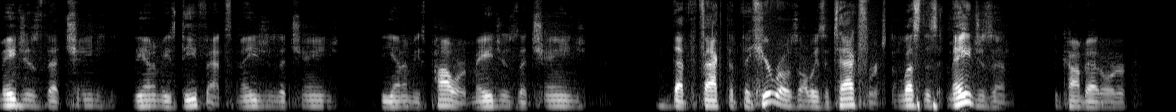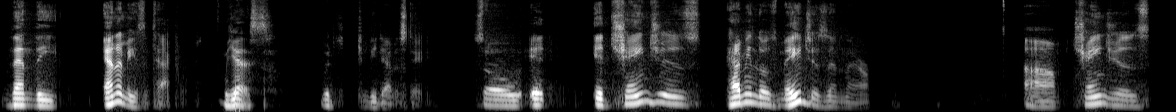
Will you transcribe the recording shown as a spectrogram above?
Mages that change the enemy's defense. Mages that change the enemy's power. Mages that change that the fact that the heroes always attack first. Unless this mage is in the combat order, then the enemies attack first Yes. which can be devastating. So it it changes having those mages in there um, changes,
